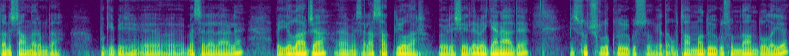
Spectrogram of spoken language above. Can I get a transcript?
danışanlarımda bu gibi e, meselelerle ve yıllarca e, mesela saklıyorlar böyle şeyleri ve genelde bir suçluluk duygusu ya da utanma duygusundan dolayı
